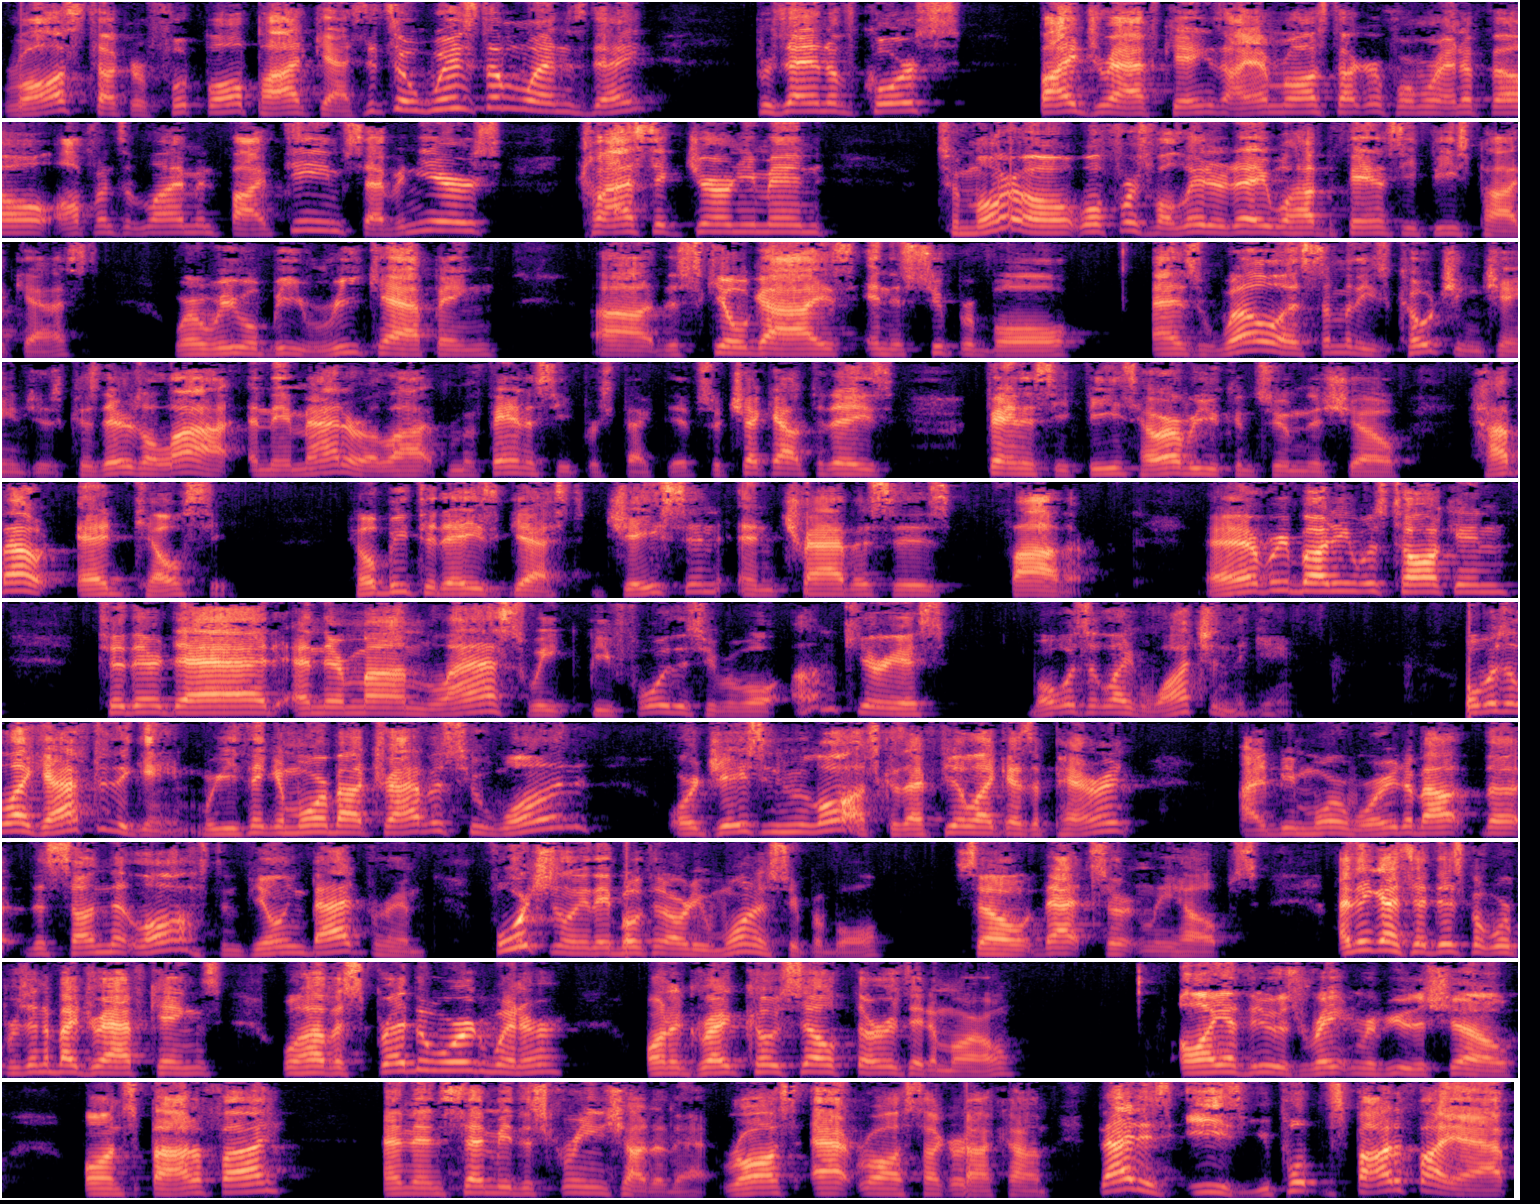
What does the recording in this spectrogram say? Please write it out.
Ross Tucker Football Podcast. It's a Wisdom Wednesday, presented, of course, by DraftKings. I am Ross Tucker, former NFL offensive lineman, five teams, seven years, classic journeyman. Tomorrow, well, first of all, later today, we'll have the Fantasy Feast podcast where we will be recapping uh, the skill guys in the Super Bowl as well as some of these coaching changes because there's a lot and they matter a lot from a fantasy perspective. So check out today's Fantasy Feast, however you consume this show. How about Ed Kelce? He'll be today's guest, Jason and Travis's father. Everybody was talking to their dad and their mom last week before the Super Bowl. I'm curious, what was it like watching the game? What was it like after the game? Were you thinking more about Travis who won or Jason who lost? Because I feel like as a parent, I'd be more worried about the the son that lost and feeling bad for him. Fortunately, they both had already won a Super Bowl, so that certainly helps. I think I said this, but we're presented by DraftKings. We'll have a spread the word winner on a Greg Cosell Thursday tomorrow. All you have to do is rate and review the show on Spotify and then send me the screenshot of that. Ross at rosstucker.com. That is easy. You pull up the Spotify app,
